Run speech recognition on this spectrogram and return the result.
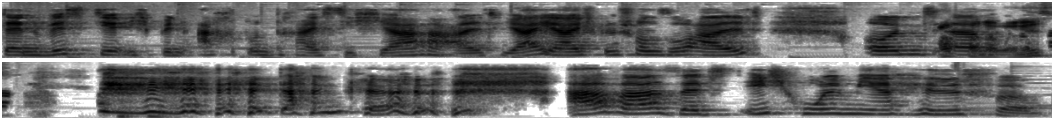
denn wisst ihr, ich bin 38 Jahre alt. Ja, ja, ich bin schon so alt und ähm, aber nicht. Danke. Aber selbst ich hole mir Hilfe.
